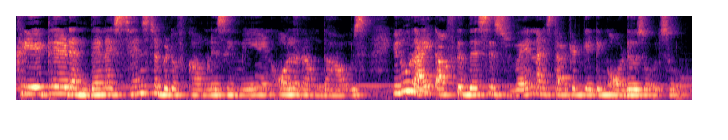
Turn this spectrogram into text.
created, and then I sensed a bit of calmness in me and all around the house. You know, right after this is when I started getting orders also.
